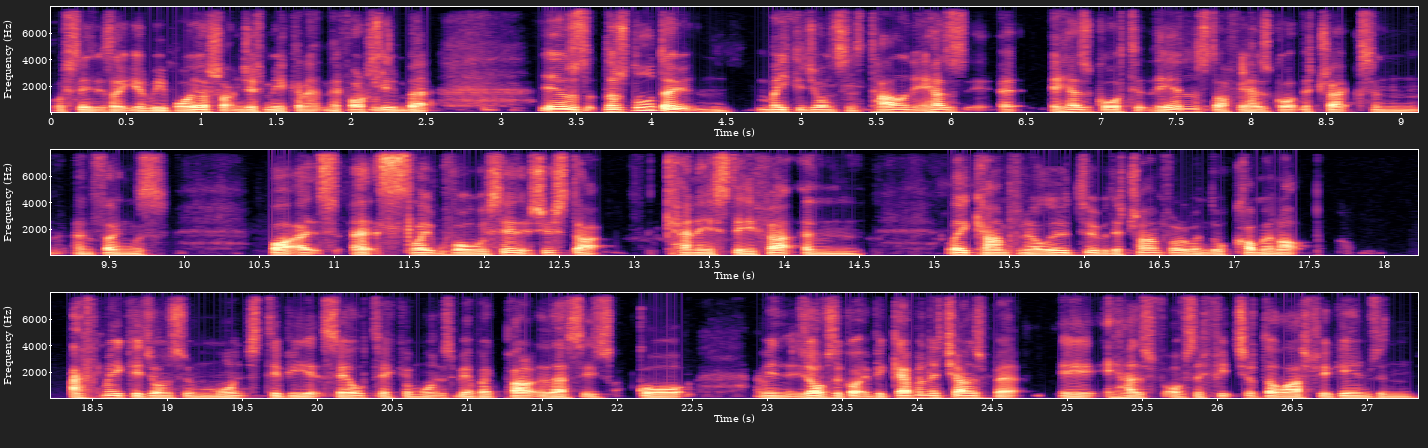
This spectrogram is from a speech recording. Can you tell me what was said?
we've said it's like your wee boy or something just making it in the first team but there's there's no doubt in Mikey Johnston's talent. He has uh, he has got it there and stuff. He has got the tricks and and things but it's it's like we've always said it's just that can he stay fit? And like Anthony alluded to with the transfer window coming up if Mikey Johnston wants to be at Celtic and wants to be a big part of this he's got I mean, he's obviously got to be given a chance, but he, has obviously featured the last few games and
